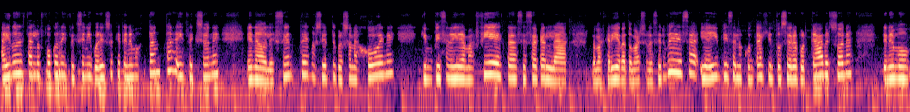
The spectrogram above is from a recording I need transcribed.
Ahí donde están los focos de infección y por eso es que tenemos tantas infecciones en adolescentes, ¿no es cierto? Y personas jóvenes que empiezan a ir a más fiestas, se sacan la, mascarilla para tomarse una cerveza y ahí empiezan los contagios. Entonces ahora por cada persona tenemos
